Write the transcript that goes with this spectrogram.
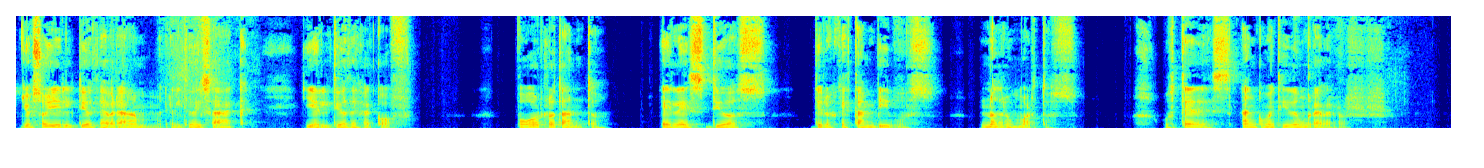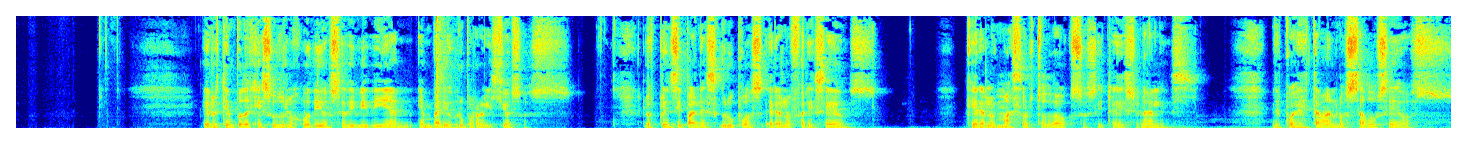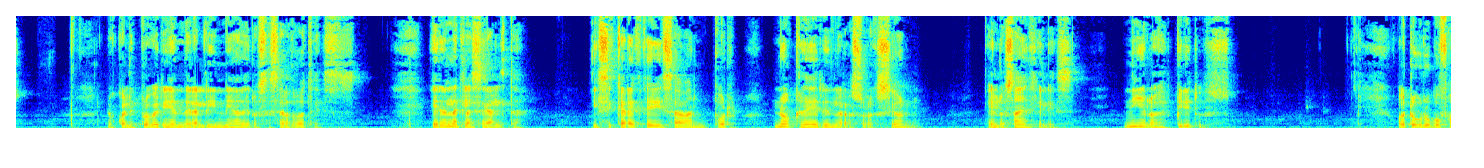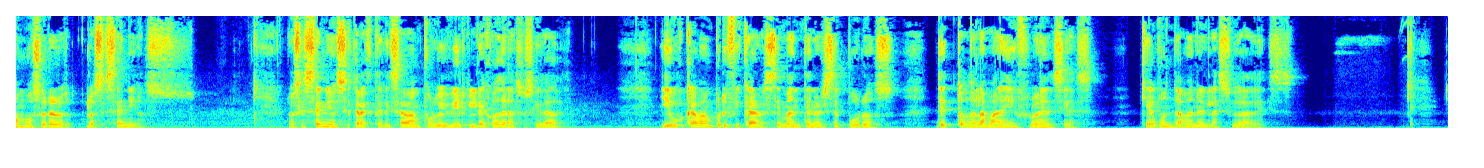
Yo soy el Dios de Abraham, el Dios de Isaac y el Dios de Jacob. Por lo tanto, Él es Dios de los que están vivos, no de los muertos. Ustedes han cometido un grave error. En los tiempos de Jesús los judíos se dividían en varios grupos religiosos. Los principales grupos eran los fariseos, que eran los más ortodoxos y tradicionales. Después estaban los saduceos, los cuales provenían de la línea de los sacerdotes. Eran la clase alta y se caracterizaban por no creer en la resurrección, en los ángeles, ni en los espíritus. Otro grupo famoso eran los esenios, los esenios se caracterizaban por vivir lejos de la sociedad y buscaban purificarse y mantenerse puros de todas las malas influencias que abundaban en las ciudades.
